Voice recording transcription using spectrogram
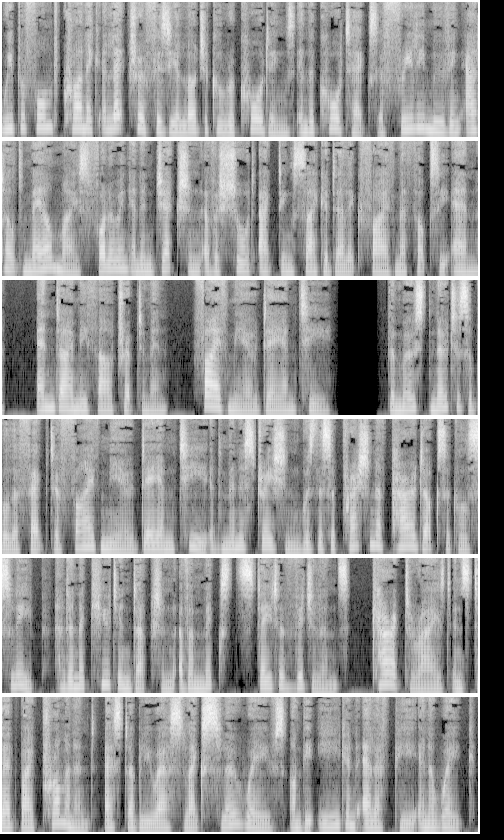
we performed chronic electrophysiological recordings in the cortex of freely moving adult male mice following an injection of a short acting psychedelic 5 methoxy N, N dimethyltryptamine, 5 meo DMT. The most noticeable effect of 5 meo DMT administration was the suppression of paradoxical sleep and an acute induction of a mixed state of vigilance, characterized instead by prominent SWS like slow waves on the EEG and LFP in awake,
